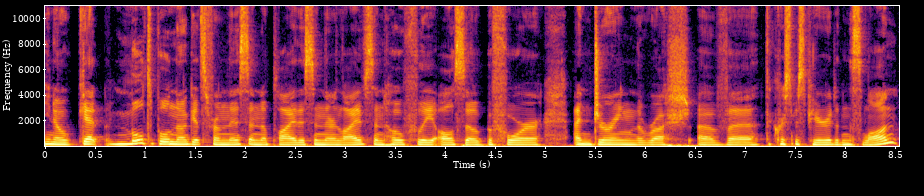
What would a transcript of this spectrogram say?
you know, get multiple nuggets from this and apply this in their lives. And hopefully, also before and during the rush of uh, the Christmas period in the salon.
